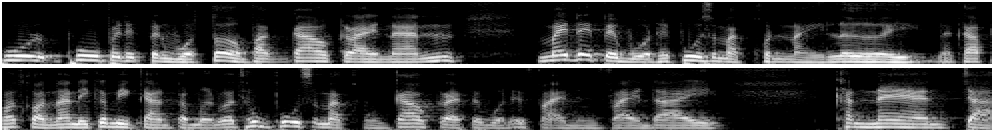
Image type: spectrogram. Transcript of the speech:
ผู้ผู้เป็นเป็นวตเตอร์ของพรรคก้าวไกลนั้น ไม่ได้ไปโหวตให้ผู้สมัครคนไหนเลยนะครับเพราะก่อนหน้านี้ก็มีการประเมินว่าทุกผู้สมัครของก้าวไกลไปโหวตให้ฝ่ายหนึ่งฝ่ายใด คะแนนจะ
